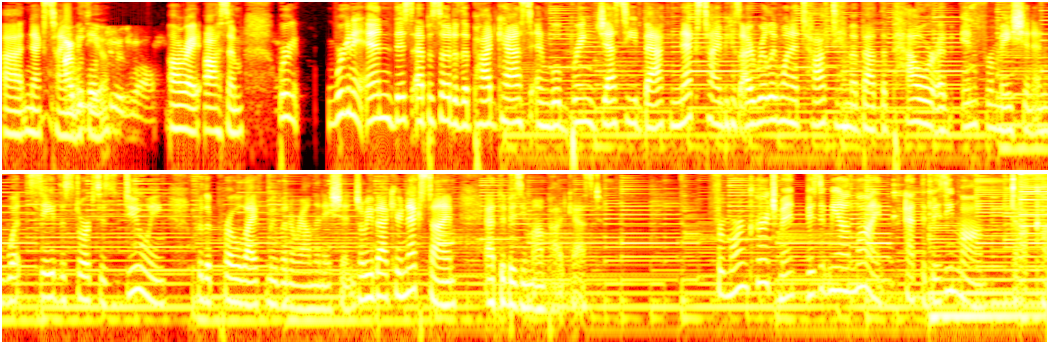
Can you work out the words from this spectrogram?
uh, next time. I would love you. to as well. All right, awesome. We're we're going to end this episode of the podcast and we'll bring Jesse back next time because I really want to talk to him about the power of information and what Save the Storks is doing for the pro life movement around the nation. Join me back here next time at the Busy Mom Podcast. For more encouragement, visit me online at thebusymom.com.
